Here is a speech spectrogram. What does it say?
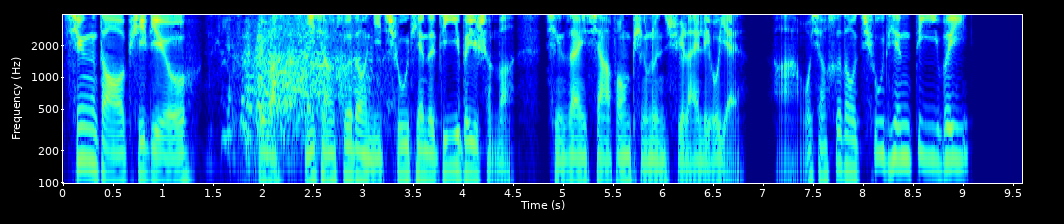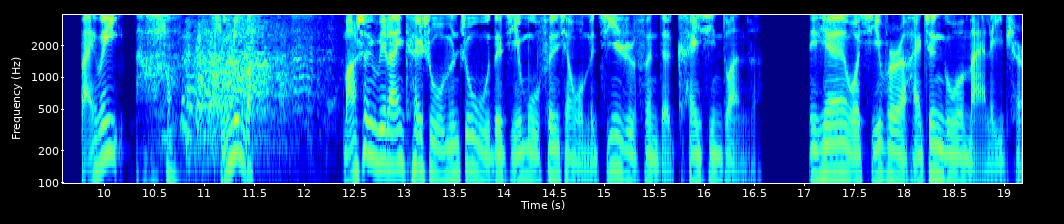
青岛啤酒，对吧？你想喝到你秋天的第一杯什么？请在下方评论区来留言啊！我想喝到秋天第一杯白威啊！评论吧。马上未来开始我们周五的节目，分享我们今日份的开心段子。那天我媳妇儿还真给我买了一瓶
